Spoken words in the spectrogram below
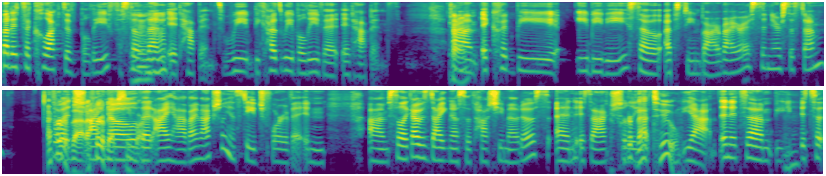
but it's a collective belief. So Mm-hmm. then it happens. We because we believe it, it happens. Okay. Um, it could be EBV, so Epstein Barr virus in your system. I've heard of which that. I've heard I of know Epstein-Barr. that I have. I'm actually in stage four of it, and um, so like I was diagnosed with Hashimoto's, and it's actually that too. Yeah, and it's um, y- it's a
